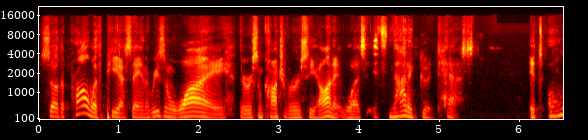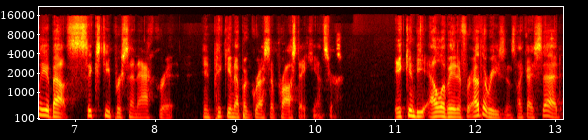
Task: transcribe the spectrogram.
So the problem with PSA and the reason why there was some controversy on it was it's not a good test it's only about 60% accurate in picking up aggressive prostate cancer. It can be elevated for other reasons. Like I said,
